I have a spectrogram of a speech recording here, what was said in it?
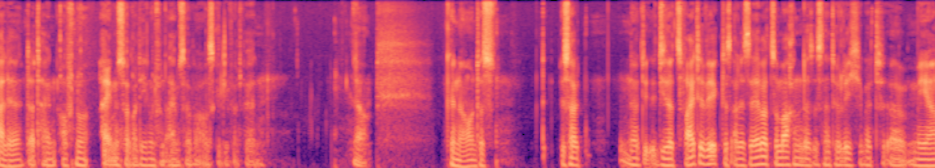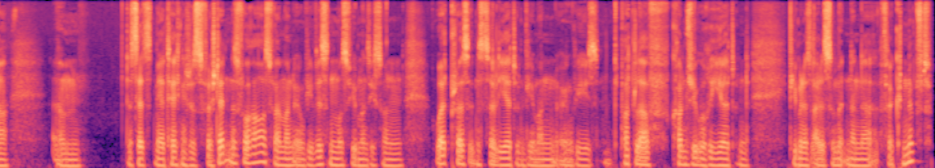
alle Dateien auf nur einem Server liegen und von einem Server ausgeliefert werden. Ja, genau. Und das ist halt ne, dieser zweite Weg, das alles selber zu machen, das ist natürlich mit äh, mehr, ähm, das setzt mehr technisches Verständnis voraus, weil man irgendwie wissen muss, wie man sich so ein WordPress installiert und wie man irgendwie Podlove konfiguriert und wie man das alles so miteinander verknüpft.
